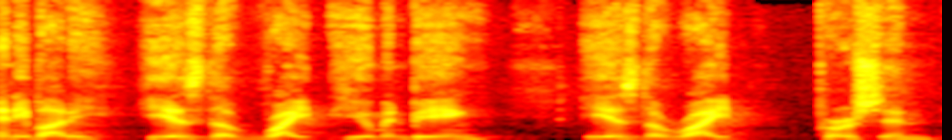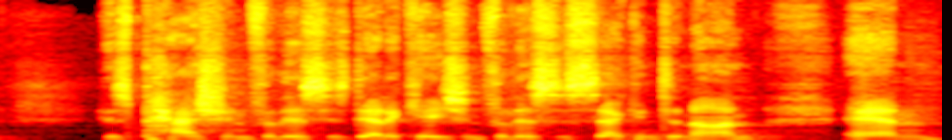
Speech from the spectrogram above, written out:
anybody. He is the right human being. He is the right person. His passion for this, his dedication for this is second to none. And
